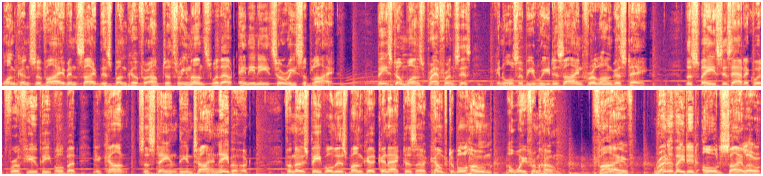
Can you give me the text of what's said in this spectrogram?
One can survive inside this bunker for up to three months without any needs or resupply. Based on one's preferences, it can also be redesigned for a longer stay. The space is adequate for a few people, but it can't sustain the entire neighborhood. For most people, this bunker can act as a comfortable home away from home. 5. Renovated Old Silo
